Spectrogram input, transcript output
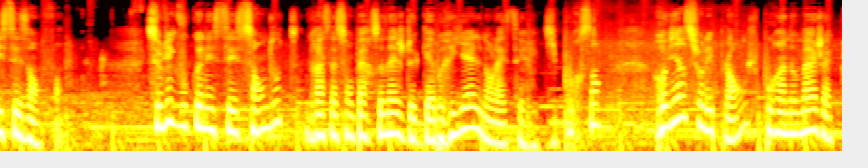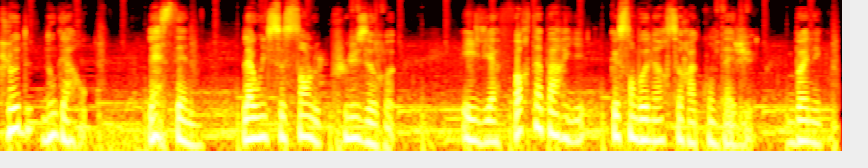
et ses enfants. Celui que vous connaissez sans doute grâce à son personnage de Gabriel dans la série 10%, revient sur les planches pour un hommage à Claude Nougaro. La scène, là où il se sent le plus heureux. Et il y a fort à parier que son bonheur sera contagieux. Bonne écoute.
